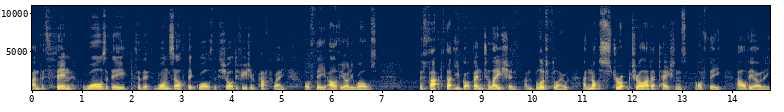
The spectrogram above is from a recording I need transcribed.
and the thin walls of the, so the one cell thick walls, the short diffusion pathway of the alveoli walls. The fact that you've got ventilation and blood flow are not structural adaptations of the alveoli.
